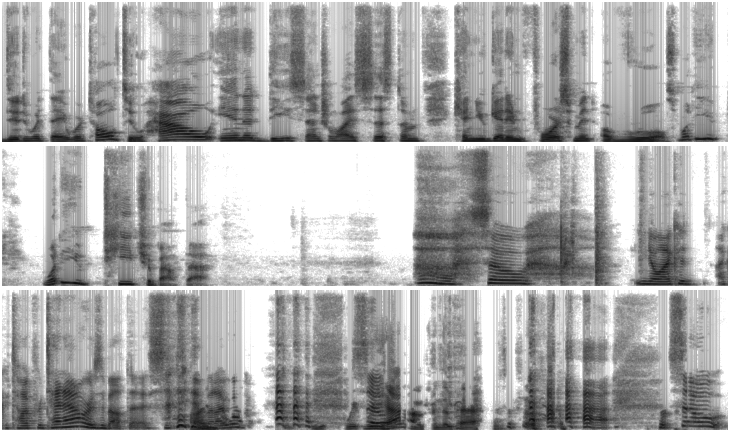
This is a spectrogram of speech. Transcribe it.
did what they were told to. How, in a decentralized system, can you get enforcement of rules? What do you what do you teach about that? so, you know, I could I could talk for 10 hours about this, but I won't. we, so, we, have in the past. so,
